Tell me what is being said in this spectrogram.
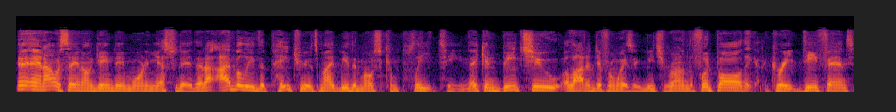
And I was saying on game day morning yesterday that I believe the Patriots might be the most complete team. They can beat you a lot of different ways. They can beat you running the football. They got a great defense.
